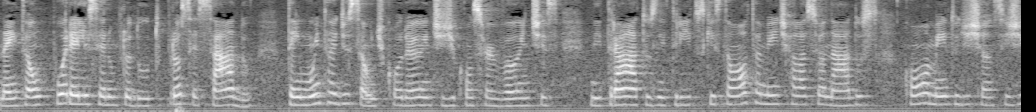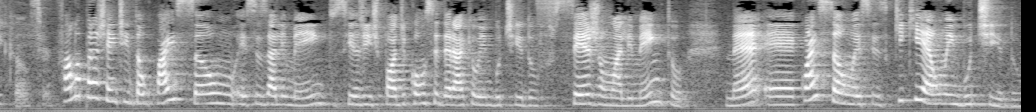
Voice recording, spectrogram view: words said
Né? Então, por ele ser um produto processado, tem muita adição de corantes, de conservantes, nitratos, nitritos que estão altamente relacionados com o aumento de chances de câncer. Fala pra gente então quais são esses alimentos, se a gente pode considerar que o embutido seja um alimento, né? É, quais são esses? O que, que é um embutido?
